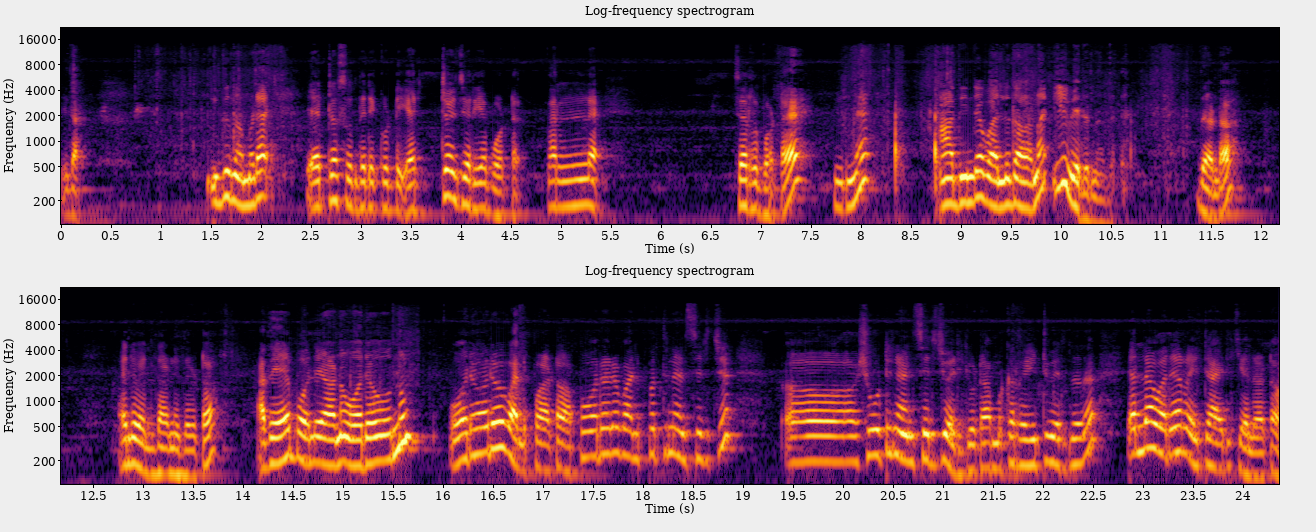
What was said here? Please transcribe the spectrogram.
ഇതാ. ഇത് നമ്മുടെ ഏറ്റവും സുന്ദരിക്കുട്ടി ഏറ്റവും ചെറിയ ബോട്ട്. നല്ല ചെറു ബോട്ടേ. പിന്നെ അതിന്റെ വലുതാണ് ഈ വരുന്നത്. ഇതുണ്ടോ? അതിന്റെ വലുതാണ് ഇത് കേട്ടോ. അതേപോലെയാണ് ഓരോന്നും ഓരോരോ വലിപ്പം കേട്ടോ അപ്പോൾ ഓരോരോ വലിപ്പത്തിനനുസരിച്ച് ഷൂട്ടിനനുസരിച്ചും ആയിരിക്കും കേട്ടോ നമുക്ക് റേറ്റ് വരുന്നത്. എല്ലാം ഒരേ റേറ്റ് ആയിരിക്കുമല്ലോ കേട്ടോ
